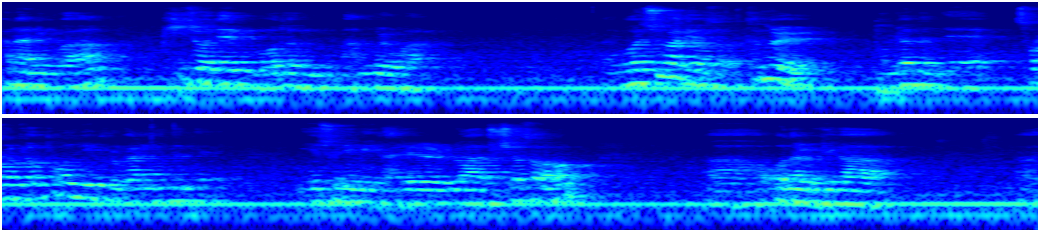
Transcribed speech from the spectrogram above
하나님과 피조된 모든 만물과 원수가 되어서 등을 돌렸는데 서로 교통이 불가능했는데 예수님이 다리를 놔주셔서 어, 오늘 우리가 어,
